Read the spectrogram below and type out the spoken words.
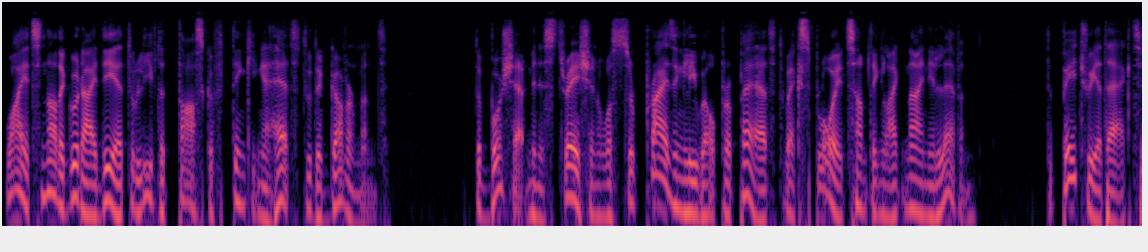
why it's not a good idea to leave the task of thinking ahead to the government the Bush administration was surprisingly well prepared to exploit something like 9-11. The Patriot Act,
